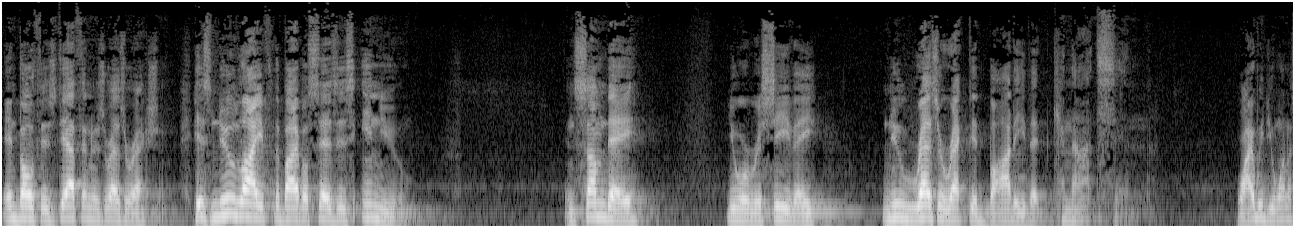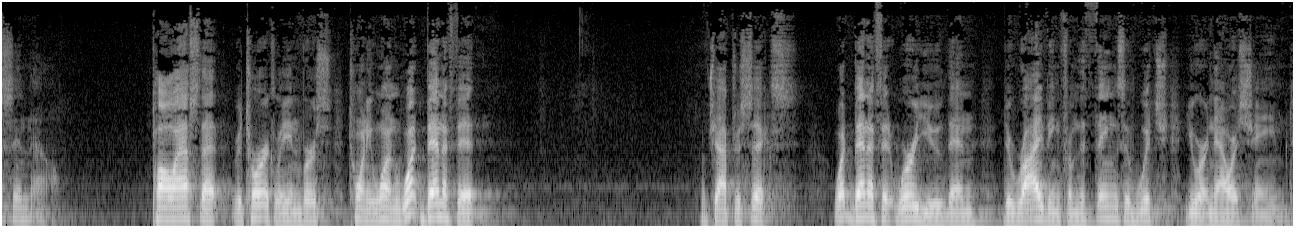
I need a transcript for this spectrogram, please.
in both his death and his resurrection. His new life, the Bible says, is in you. And someday, you will receive a new resurrected body that cannot sin. Why would you want to sin now? Paul asked that rhetorically in verse 21. What benefit of chapter 6? What benefit were you then deriving from the things of which you are now ashamed?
